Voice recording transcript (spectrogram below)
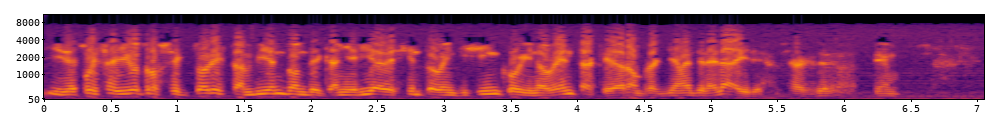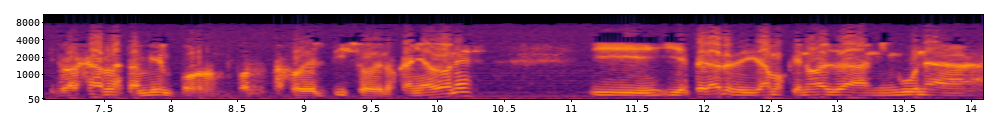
y después hay otros sectores también donde cañería de 125 y 90 quedaron prácticamente en el aire. O sea, que bajarlas también por, por bajo del piso de los cañadones y, y esperar, digamos, que no haya ninguna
